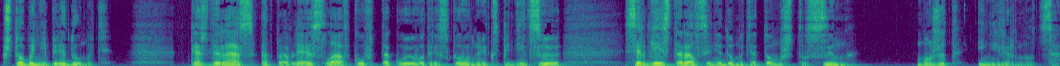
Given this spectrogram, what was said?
чтобы не передумать. Каждый раз, отправляя Славку в такую вот рискованную экспедицию, Сергей старался не думать о том, что сын может и не вернуться.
